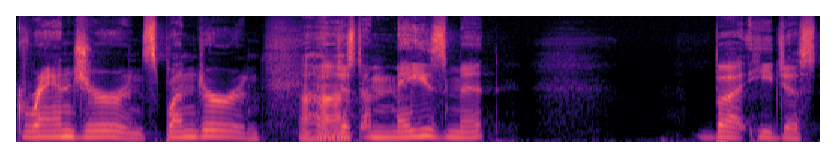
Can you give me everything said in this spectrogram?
grandeur and splendor and, uh-huh. and just amazement. But he just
